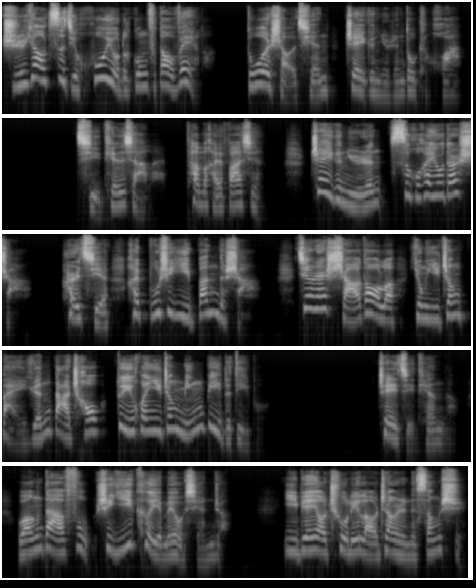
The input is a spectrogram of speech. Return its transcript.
只要自己忽悠的功夫到位了，多少钱这个女人都肯花。几天下来，他们还发现这个女人似乎还有点傻，而且还不是一般的傻，竟然傻到了用一张百元大钞兑换一张冥币的地步。这几天呢，王大富是一刻也没有闲着，一边要处理老丈人的丧事，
